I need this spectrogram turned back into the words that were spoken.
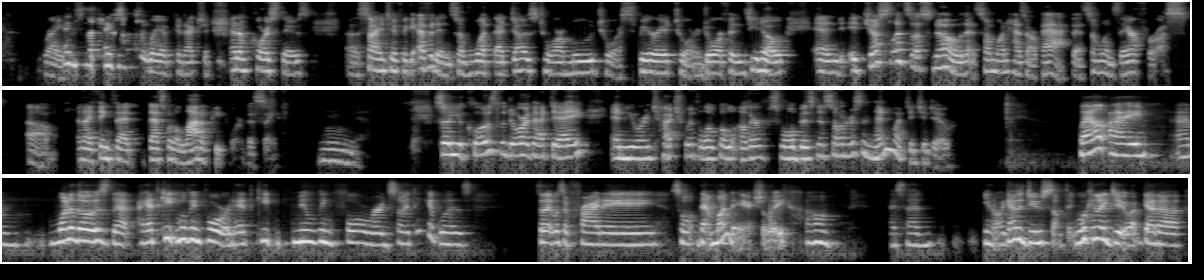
Right. Ex- Such, such a way of connection. And of course, there's uh, scientific evidence of what that does to our mood, to our spirit, to our endorphins, you know, and it just lets us know that someone has our back, that someone's there for us. Um, and I think that that's what a lot of people are missing. Mm. So you closed the door that day and you were in touch with local other small business owners. And then what did you do? Well, I I'm one of those that I had to keep moving forward, I had to keep moving forward. So I think it was so that was a Friday. So that Monday actually, um, I said, you know, I got to do something. What can I do? I've got to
